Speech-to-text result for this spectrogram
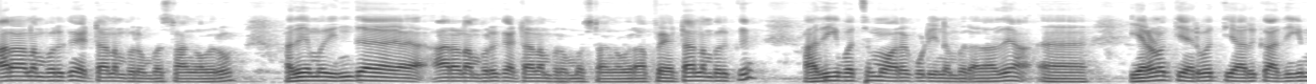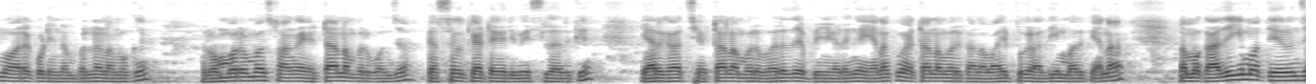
ஆறாம் நம்பருக்கும் எட்டாம் நம்பர் ரொம்ப ஸ்ட்ராங்காக வரும். அதே மாதிரி இந்த ஆறாம் நம்பருக்கு எட்டாம் நம்பர் ரொம்ப ஸ்ட்ராங்காக வரும். அப்போ எட்டாம் நம்பருக்கு அதிகபட்சமாக வரக்கூடிய நம்பர் அதாவது இரநூத்தி அறுபத்தி ஆறுக்கு அதிகமாக வரக்கூடிய நம்பரில் நமக்கு ரொம்ப ரொம்ப ஸ்ட்ராங்காக எட்டாம் நம்பர் கொஞ்சம் ஸ்பெஷல் கேட்டகரி வைஸில் இருக்குது யாருக்காச்சும் எட்டாம் நம்பர் வருது அப்படின்னு எடுங்க. எனக்கும் எட்டாம் நம்பருக்கான வாய்ப்புகள் அதிகமாக இருக்குது ஏன்னா நமக்கு அதிகமாக தெரிஞ்ச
